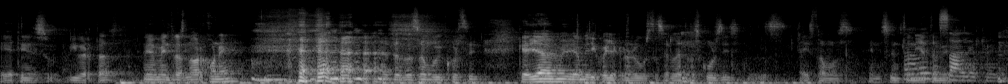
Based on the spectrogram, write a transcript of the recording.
Ella tiene su libertad. Mira, mientras no arjone. Entonces son muy cursi. Que ya, me- ya me dijo ella que no le gusta hacer letras cursis. Entonces ahí estamos en sintonía también. sale, pero...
